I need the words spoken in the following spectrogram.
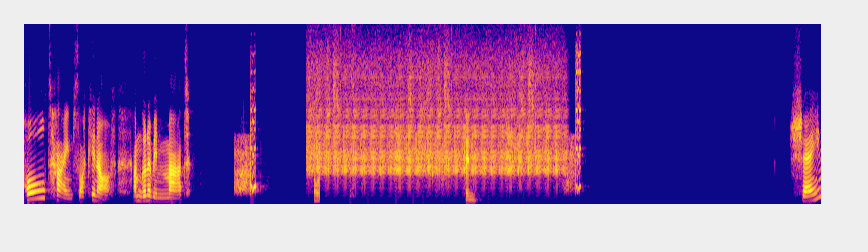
whole time slacking off, I'm going to be mad. In. Shane?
